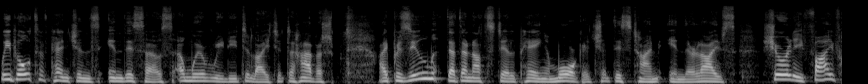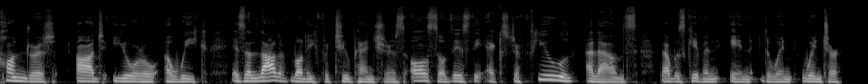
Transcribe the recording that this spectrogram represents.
We both have pensions in this house and we're really delighted to have it. I presume that they're not still paying a mortgage at this time in their lives. Surely 500 odd euro a week is a lot of money for two pensioners. Also, there's the extra fuel allowance that was given in the win- winter.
